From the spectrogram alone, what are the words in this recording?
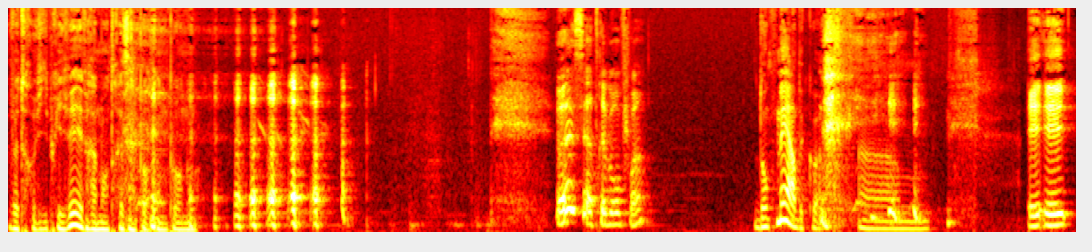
Votre vie privée est vraiment très importante pour nous. ouais, c'est un très bon point. Donc merde, quoi. Euh, et, et,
